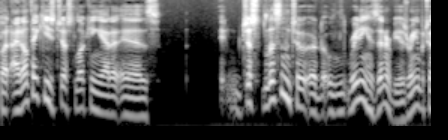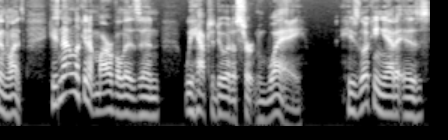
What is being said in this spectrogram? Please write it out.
but I don't think he's just looking at it as just listen to uh, reading his interviews, reading between the lines. He's not looking at Marvel as in we have to do it a certain way. He's looking at it as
